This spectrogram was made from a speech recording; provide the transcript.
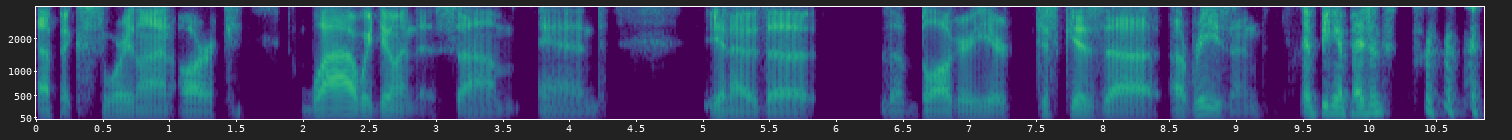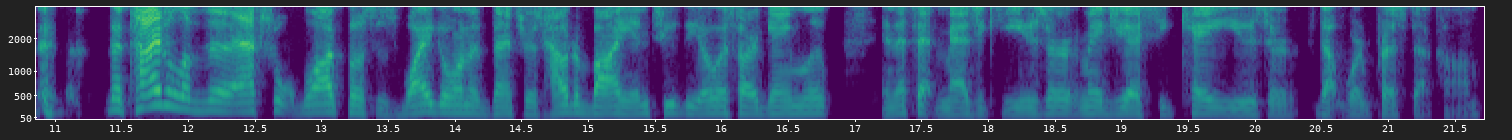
epic storyline arc, why are we doing this? Um, and you know the the blogger here just gives uh, a reason. And being a peasant. The title of the actual blog post is "Why Go on Adventures: How to Buy into the OSR Game Loop," and that's at Magic User, M A G I C K User WordPress.com.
